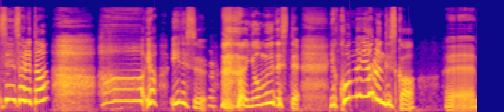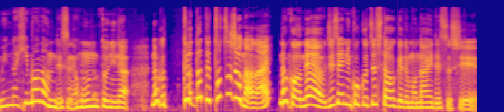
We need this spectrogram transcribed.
選された？はあいやいいです。読むですって。いやこんなにあるんですか？えー、みんな暇なんですね本当にね。なんかだって突如なない？なんかね事前に告知したわけでもないですし。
